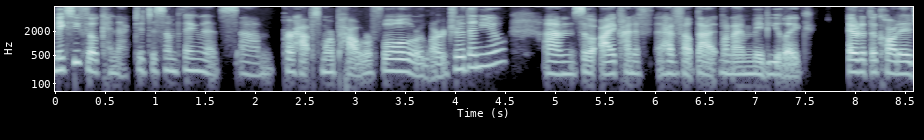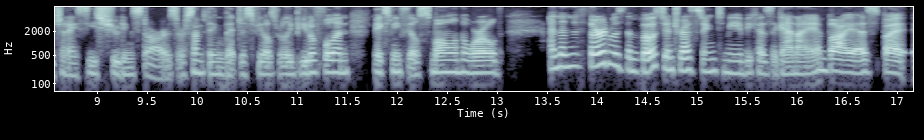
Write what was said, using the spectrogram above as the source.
makes you feel connected to something that's um, perhaps more powerful or larger than you. Um, so, I kind of have felt that when I'm maybe like out at the cottage and I see shooting stars or something that just feels really beautiful and makes me feel small in the world. And then the third was the most interesting to me because, again, I am biased, but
